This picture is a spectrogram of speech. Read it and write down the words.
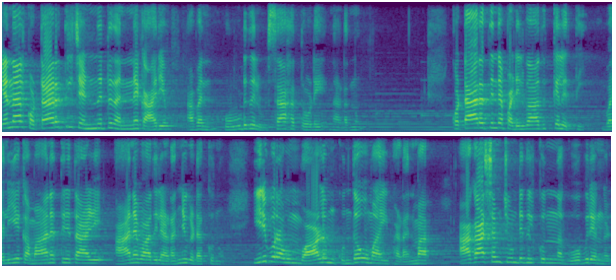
എന്നാൽ കൊട്ടാരത്തിൽ ചെന്നിട്ട് തന്നെ കാര്യം അവൻ കൂടുതൽ ഉത്സാഹത്തോടെ നടന്നു. കൊട്ടാരത്തിന്റെ പടിവാതിക്കലെത്തി. വലിയ കമാനത്തിന് താഴെ ആനവാതിൽ അടഞ്ഞുകിടക്കുന്നു. ഇരുപുറവും വാളും കുന്തവുമായി ഭടന്മാർ. ആകാശം ചൂണ്ടി നിൽക്കുന്ന ഗോപുരങ്ങൾ.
